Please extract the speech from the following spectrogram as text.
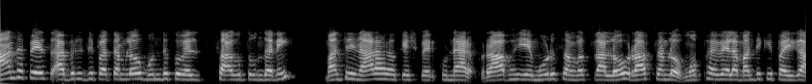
ఆంధ్రప్రదేశ్ అభివృద్ధి పథంలో ముందుకు వెళ్ సాగుతుందని మంత్రి నారా లోకేష్ పేర్కొన్నారు రాబోయే మూడు సంవత్సరాల్లో రాష్ట్రంలో ముప్పై వేల మందికి పైగా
